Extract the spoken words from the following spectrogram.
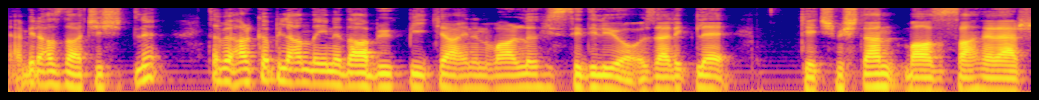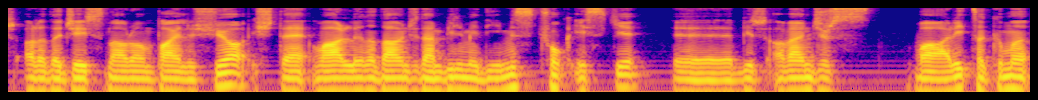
Yani biraz daha çeşitli. Tabi arka planda yine daha büyük bir hikayenin varlığı hissediliyor. Özellikle geçmişten bazı sahneler arada Jason Aaron paylaşıyor. İşte varlığını daha önceden bilmediğimiz çok eski e, bir Avengers vari takımı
